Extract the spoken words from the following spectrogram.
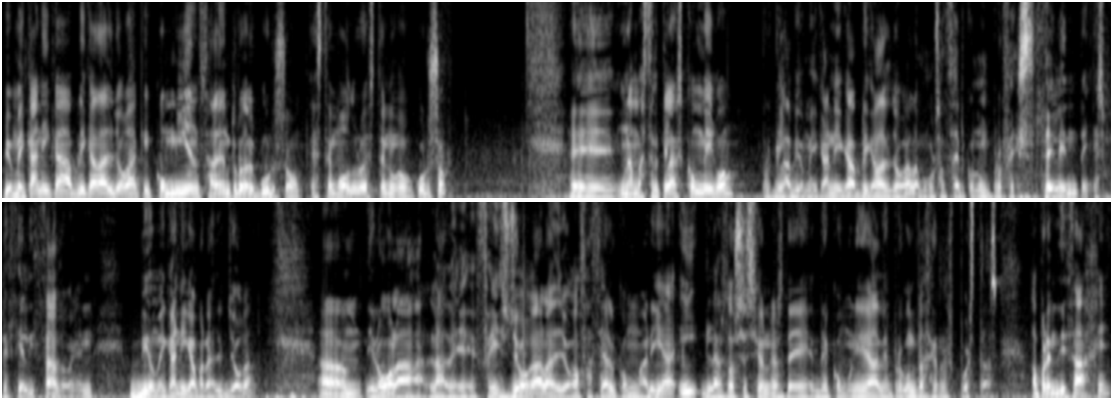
biomecánica aplicada al yoga, que comienza dentro del curso este módulo, este nuevo curso. Eh, una masterclass conmigo porque la biomecánica aplicada al yoga la vamos a hacer con un profe excelente, especializado en biomecánica para el yoga. y luego la, de Face Yoga, la de yoga facial con María y las dos sesiones de, comunidad de preguntas y respuestas. Aprendizaje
